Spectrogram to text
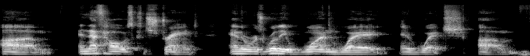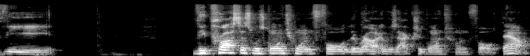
Um and that's how it was constrained and there was really one way in which um the the process was going to unfold, the route it was actually going to unfold down.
